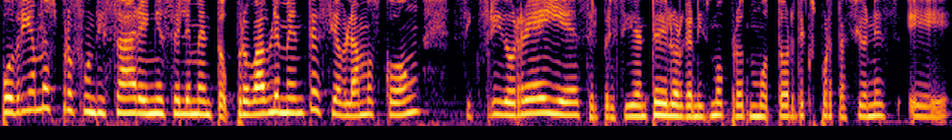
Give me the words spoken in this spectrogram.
¿Podríamos profundizar en ese elemento? Probablemente si hablamos con Sigfrido Reyes, el presidente del organismo promotor de exportaciones eh,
